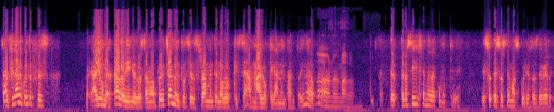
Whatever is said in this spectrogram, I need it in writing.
O sea, al final de cuentas, pues hay un mercado y ellos lo están aprovechando, entonces realmente no veo que sea malo que ganen tanto dinero. No, no es malo. Pero, sí genera como que esos temas curiosos de ver,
